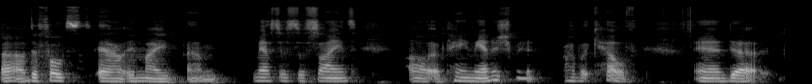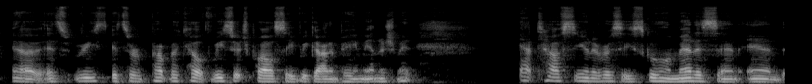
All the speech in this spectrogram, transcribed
uh, the folks uh, in my um, Masters of Science uh, Pain Management, Public Health. And uh, it's re- it's a public health research policy regarding pain management at Tufts University School of Medicine. And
